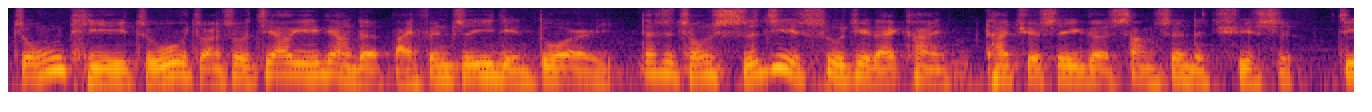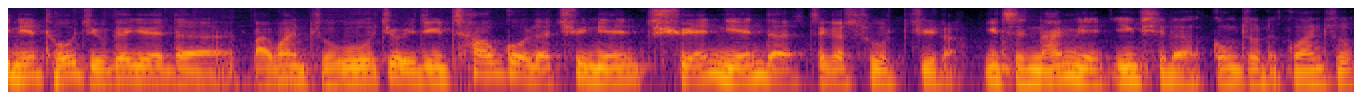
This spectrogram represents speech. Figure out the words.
总体主屋转售交易量的百分之一点多而已，但是从实际数据来看，它却是一个上升的趋势。今年头九个月的百万主屋就已经超过了去年全年的这个数据了，因此难免引起了公众的关注。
